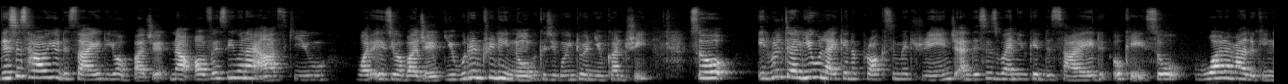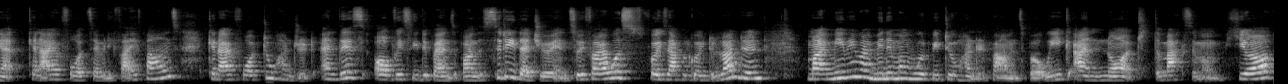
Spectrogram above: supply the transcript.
This is how you decide your budget. Now, obviously, when I ask you what is your budget, you wouldn't really know because you're going to a new country. So it will tell you like an approximate range and this is when you can decide okay so what am i looking at? Can i afford 75 pounds? Can i afford 200 and this obviously depends upon the city that you're in. So if i was for example going to london my maybe my minimum would be 200 pounds per week and not the maximum. Here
